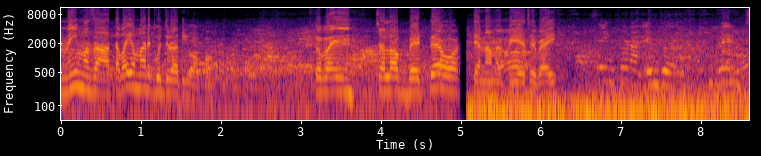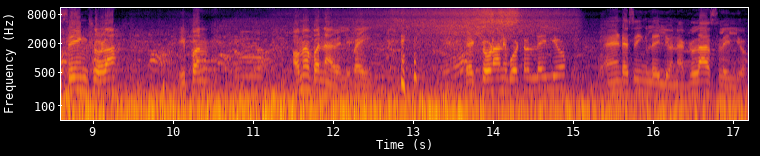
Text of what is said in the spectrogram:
नहीं मज़ा आता भाई हमारे गुजरातियों को तो भाई चलो अब बैठते हैं और ત્યાં અમે પીએ છીએ ભાઈ Saying soda, enjoy. Drink. સિંગ સોડા એ પણ અમે બનાવેલી ભાઈ એક સોડાની બોટલ લઈ લ્યો એન્ડ સિંગ લઈ લ્યો ને ગ્લાસ લઈ લ્યો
